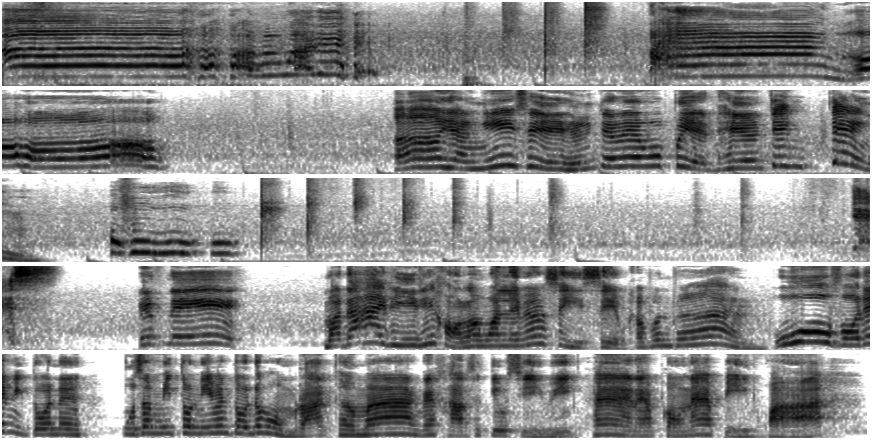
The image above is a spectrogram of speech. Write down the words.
อ้าวมึงมาดิปังโอ้โหอออย่างนี้สิ ถึงจะเรียกว่าเปลี่ยนทีมจริง ๆโอ้โห yes คลิปนี้ มาได้ดีที่ของรางวัลเลเวล40 ครับเพื่อนๆ อู้โฟเดนอีกตัวหนึ่งอูสมิธตัวนี้เป็นตัวที่ผมรักเธอมากนะครับ สกิล 4 วิ5นะครับกองหน้าปีกขวา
